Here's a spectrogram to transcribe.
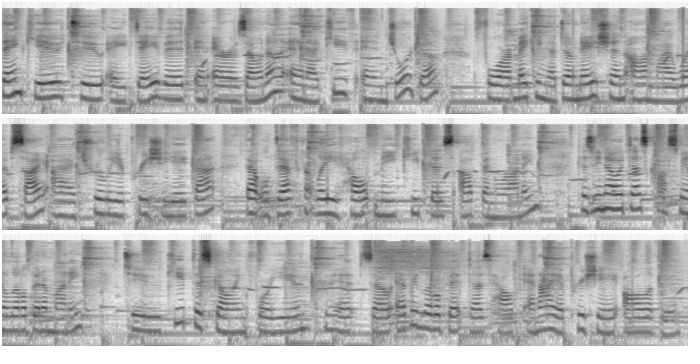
thank you to a David in Arizona and a Keith in Georgia for making a donation on my website. I truly appreciate that. That will definitely help me keep this up and running because you know it does cost me a little bit of money to keep this going for you. So every little bit does help, and I appreciate all of you.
